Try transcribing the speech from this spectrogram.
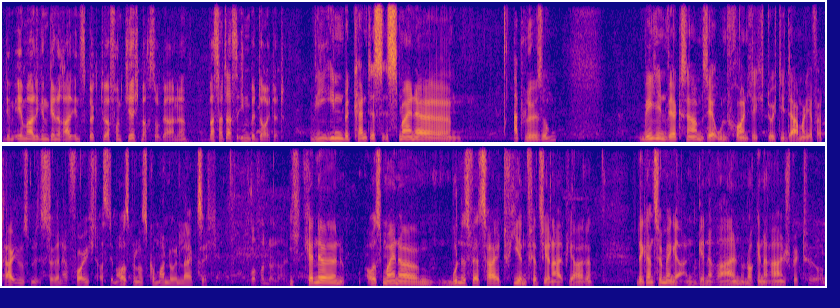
dem ehemaligen Generalinspekteur von Kirchbach sogar. Ne? Was hat das Ihnen bedeutet? Wie Ihnen bekannt ist, ist meine Ablösung medienwirksam, sehr unfreundlich durch die damalige Verteidigungsministerin erfolgt aus dem Ausbildungskommando in Leipzig. Frau von der Leyen. Ich kenne aus meiner Bundeswehrzeit, 44,5 Jahre, eine ganze Menge an Generalen und auch Generalinspekteuren.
